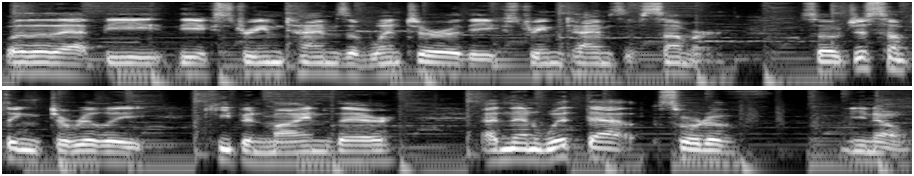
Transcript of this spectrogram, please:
whether that be the extreme times of winter or the extreme times of summer. So just something to really keep in mind there. And then with that sort of, you know,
